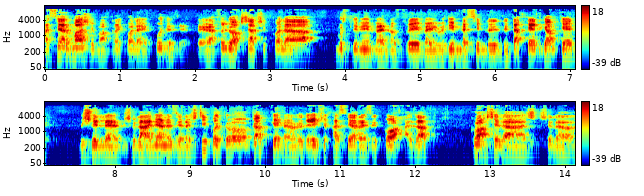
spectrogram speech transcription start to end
חסר משהו מאחורי כל האיחוד הזה, ואפילו עכשיו שכל ה... המוסלמים והנוצרים והיהודים מנסים להתאחד גם כן בשביל, בשביל העניין הזה, להשתיק אותו, גם כן, אנחנו יודעים שחסר איזה כוח חזק, כוח של, ה, של, ה,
